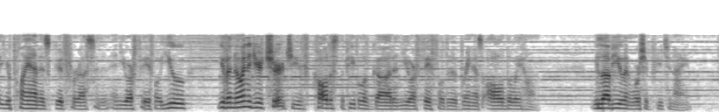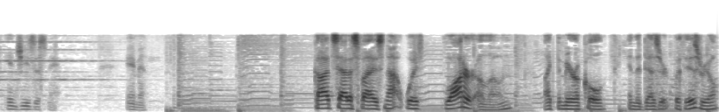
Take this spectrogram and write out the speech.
that your plan is good for us and, and you are faithful. You, you've anointed your church. You've called us the people of God, and you are faithful to bring us all the way home. We love you and worship you tonight. In Jesus' name. Amen. God satisfies not with water alone, like the miracle in the desert with Israel,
